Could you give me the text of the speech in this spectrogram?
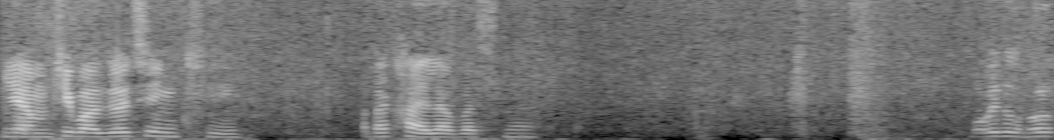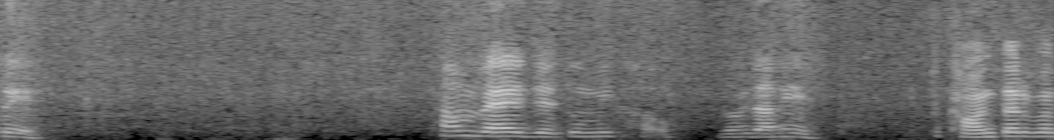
ही आमची बाजू चिंची. आता खायला बसणार. बाबा तू भरते थांब व्हेज आहे तुम्ही खाऊ. खाऊन तर बघ.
